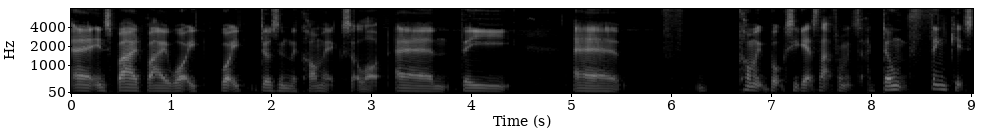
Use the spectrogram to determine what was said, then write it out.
uh, inspired by what he what he does in the comics a lot. Um, the uh, f- comic books he gets that from. It's, I don't think it's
